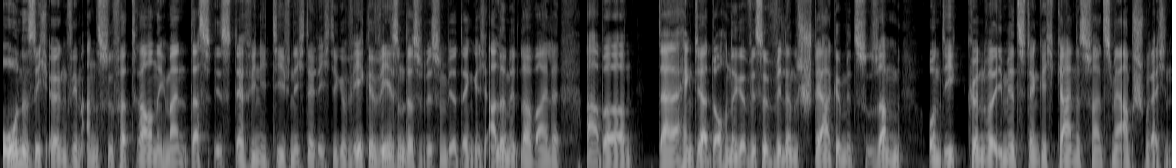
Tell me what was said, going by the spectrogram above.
ohne sich irgendwem anzuvertrauen. Ich meine, das ist definitiv nicht der richtige Weg gewesen, das wissen wir, denke ich, alle mittlerweile, aber da hängt ja doch eine gewisse Willensstärke mit zusammen und die können wir ihm jetzt, denke ich, keinesfalls mehr absprechen.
